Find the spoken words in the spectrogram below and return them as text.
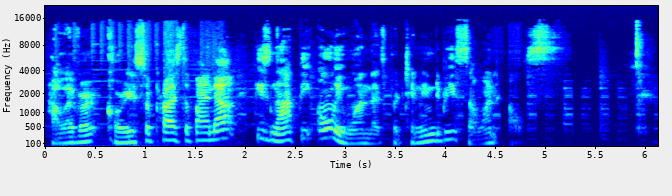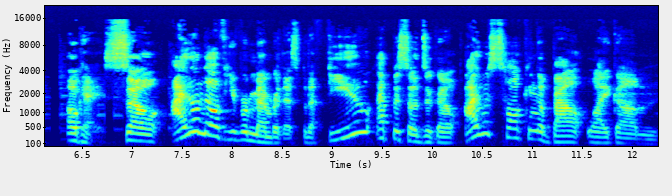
However, Corey is surprised to find out he's not the only one that's pretending to be someone else. Okay, so I don't know if you remember this, but a few episodes ago, I was talking about like um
